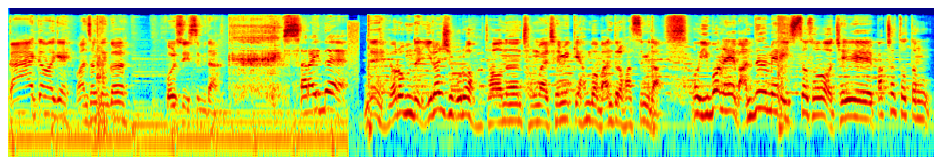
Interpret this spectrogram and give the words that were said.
깔끔하게 완성된 걸 볼 수 있습니다. 살아있네. 네, 여러분들 이런 식으로 저는 정말 재밌게 한번 만들어 봤습니다. 어, 이번에 만듦에 있어서 제일 빡쳤었던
